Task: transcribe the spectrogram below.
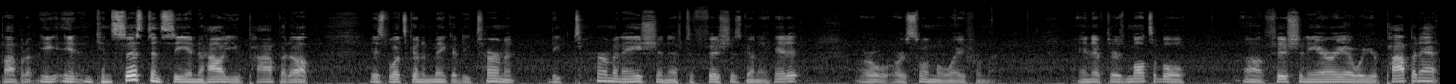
pop it up. You, in, consistency in how you pop it up is what's going to make a determine determination if the fish is going to hit it or, or swim away from it. And if there's multiple uh, fish in the area where you're popping it,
